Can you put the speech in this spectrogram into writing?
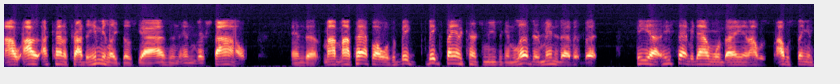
I, I, I kind of tried to emulate those guys and, and their styles. And uh, my my papa was a big big fan of country music and loved every minute of it. But he uh, he sat me down one day and I was I was singing.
